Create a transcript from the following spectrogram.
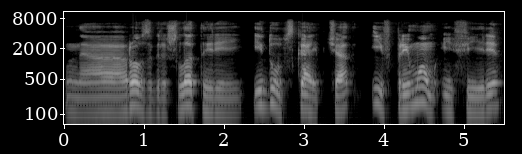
э, розыгрыш лотерей, иду в скайп-чат и в прямом эфире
